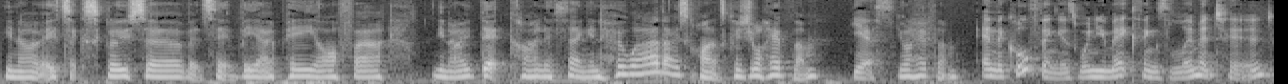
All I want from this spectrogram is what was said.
you know, it's exclusive, it's that VIP offer, you know, that kind of thing. And who are those clients? Because you'll have them. Yes. You'll have them. And the cool thing is when you make things limited,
